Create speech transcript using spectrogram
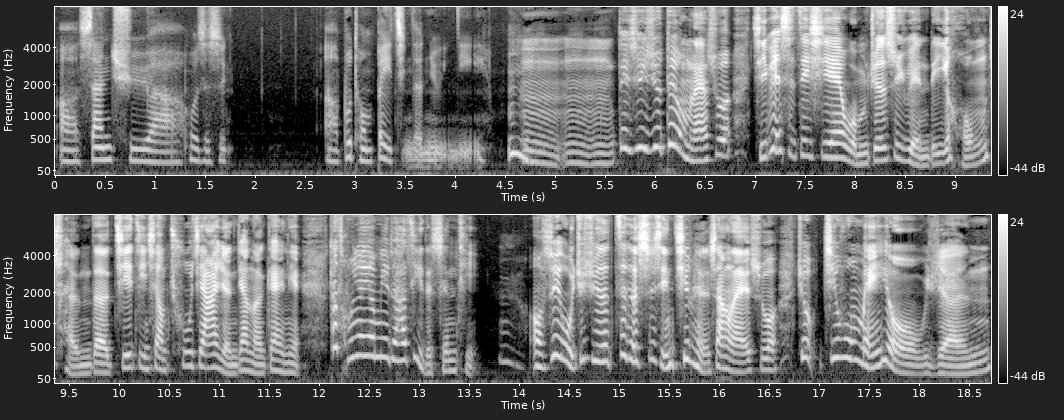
啊、呃、山区啊，或者是。啊，不同背景的女尼，嗯。嗯嗯，对，所以就对我们来说，即便是这些我们觉得是远离红尘的、接近像出家人这样的概念，他同样要面对他自己的身体，嗯哦，所以我就觉得这个事情基本上来说，就几乎没有人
